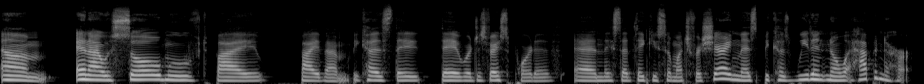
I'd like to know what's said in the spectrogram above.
Um and I was so moved by by them because they they were just very supportive and they said thank you so much for sharing this because we didn't know what happened to her.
